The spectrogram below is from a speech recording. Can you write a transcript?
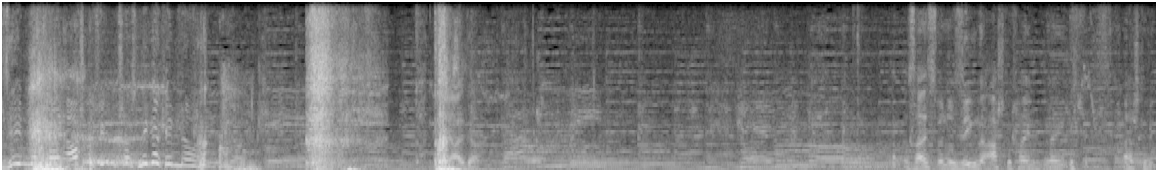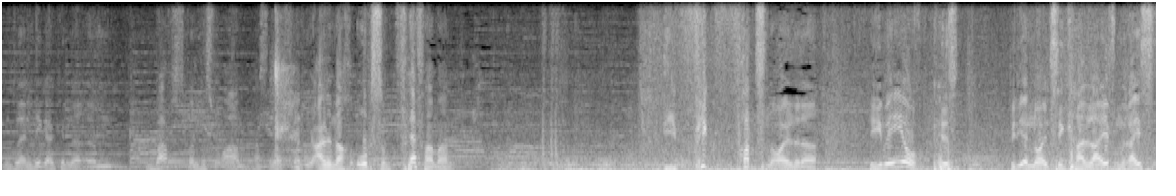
Sehen wir kleinen Arschgefickten scheiß Niggerkinder. Gott, ey, Alter. Das heißt, wenn du Arschgefallen, kleinen, arschgefickten kleinen Niggerkinder ähm, buffst, dann bist du arm. Hast du noch. Alle nach Obst und Pfeffer, Mann. Die Fickfotzeneule da. Die gehen mir eh auf den Piss. Mit ihren 19k live und reißt...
